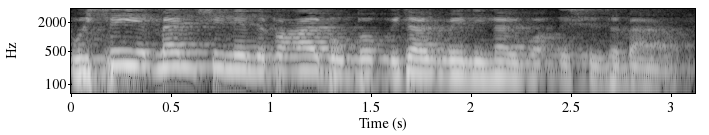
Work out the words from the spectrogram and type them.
We see it mentioned in the Bible, but we don't really know what this is about.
